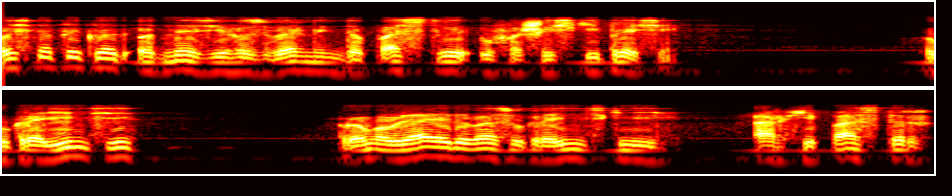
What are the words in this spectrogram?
Ось, наприклад, одне з його звернень до пастви у фашистській пресі. Українці промовляє до вас український архіпастер,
